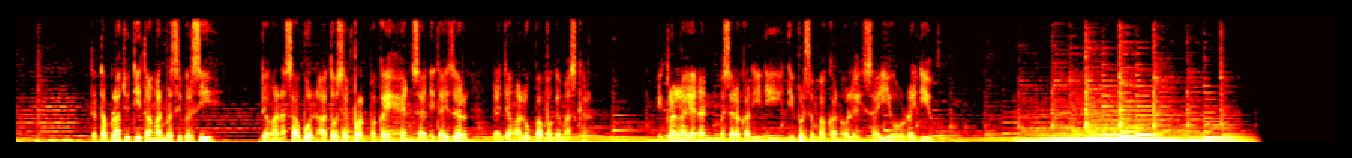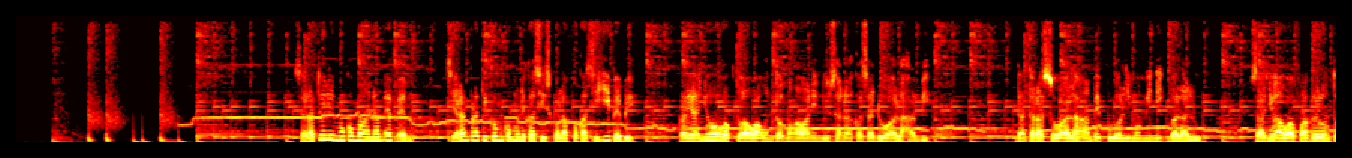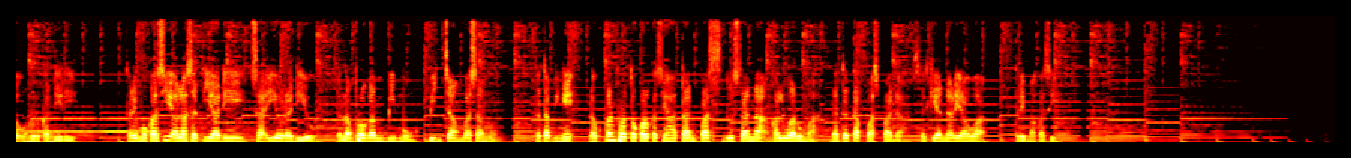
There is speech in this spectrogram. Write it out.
Tetaplah cuci tangan bersih-bersih dengan sabun atau semprot pakai hand sanitizer dan jangan lupa pakai masker. Iklan layanan masyarakat ini dipersembahkan oleh Saio Radio. ...105,6 FM siaran praktikum komunikasi sekolah vokasi IPB. Kayaknya waktu awak untuk mengawan Indu Sanak Kasado alah habis. Tak terasa alah sampai puluh lima minit balalu. Saatnya awak Fakhril untuk undurkan diri. Terima kasih Allah setia di Saio Radio dalam program Bimo, Bincang Basamu. Tetap ingat, lakukan protokol kesehatan pas dusana keluar rumah dan tetap waspada. Sekian dari awak, terima kasih.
